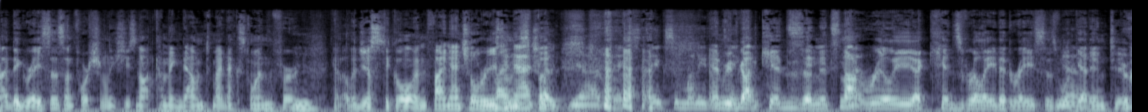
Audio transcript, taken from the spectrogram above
my big races. Unfortunately, she's not coming down to my next one for kind of logistical and financial reasons. Financial, but- yeah, it takes, takes some money to and we've got it. kids, and it's not Yeah. really a kids related race as we'll Yeah. get into.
